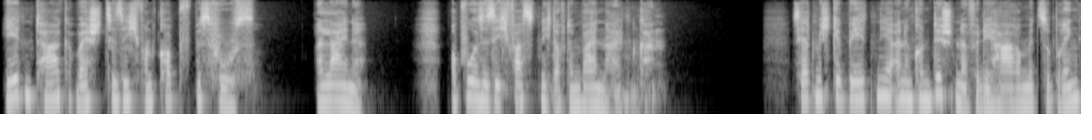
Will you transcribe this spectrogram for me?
Jeden Tag wäscht sie sich von Kopf bis Fuß, alleine, obwohl sie sich fast nicht auf den Beinen halten kann. Sie hat mich gebeten, ihr einen Conditioner für die Haare mitzubringen,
